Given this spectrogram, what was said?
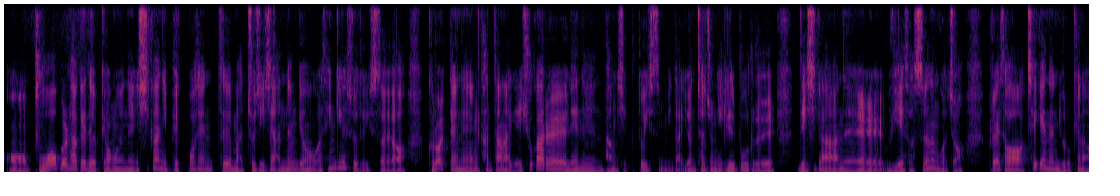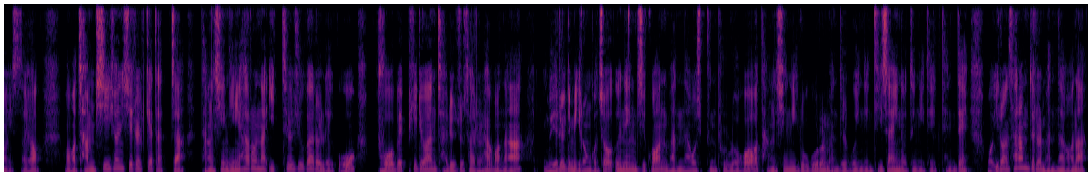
어, 부업을 하게 될 경우에는 시간이 100% 맞춰지지 않는 경우가 생길 수도 있어요. 그럴 때는 간단하게 휴가를 내는 방식도 있습니다. 연차 중에 일부를 내 시간을 위해서 쓰는 거죠. 그래서 책에는 이렇게 나와 있어요. 어, 잠시 현실을 깨닫자. 당신이 하루나 이틀 휴가를 내고 부업에 필요한 자료 조사를 하거나 뭐 예를 들면 이런 거죠. 은행 직원, 만나고 싶은 블로거, 당신이 로고를 만들고 있는 디자이너 등이 될 텐데 뭐 이런 사람들을 만나거나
